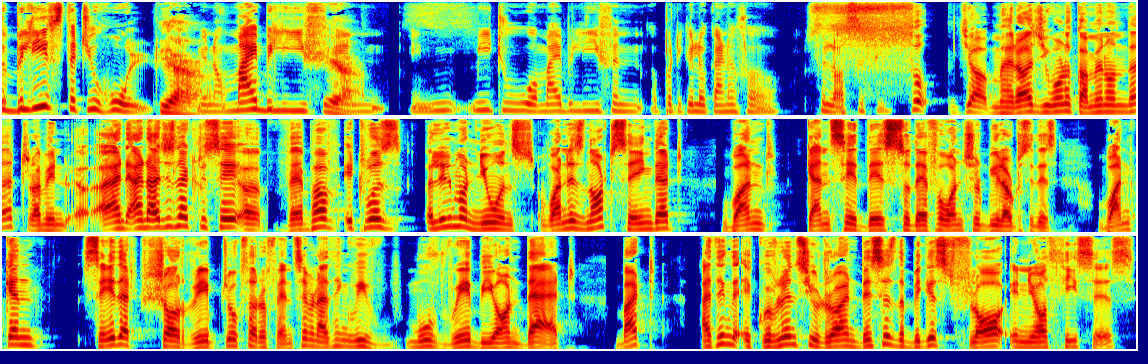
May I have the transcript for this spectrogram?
the beliefs that you hold. Yeah. You know, my belief Yeah. in, in Me Too or my belief in a particular kind of a philosophy. So yeah, Mehraj, you want to come in on that? I mean, uh, and and I just like to say, uh, Vaibhav, it was a little more nuanced. One is not saying that one can say this, so therefore one should be allowed to say this. One can say that sure, rape jokes are offensive, and I think we've moved way beyond that. But I think the equivalence you draw, and this is the biggest flaw in your thesis.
